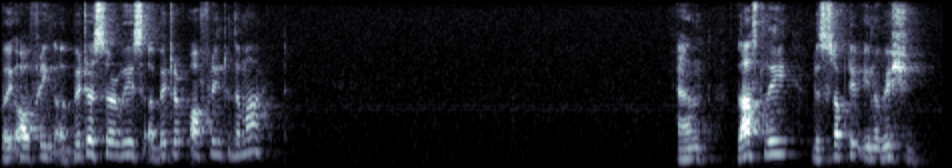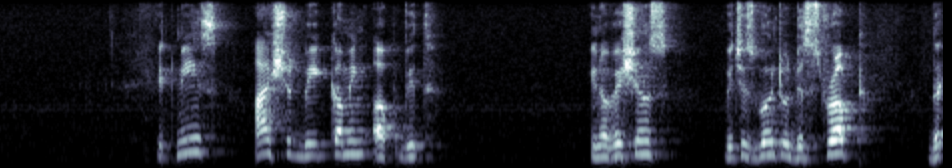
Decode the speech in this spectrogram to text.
by offering a better service, a better offering to the market. And lastly, disruptive innovation. It means I should be coming up with innovations which is going to disrupt the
